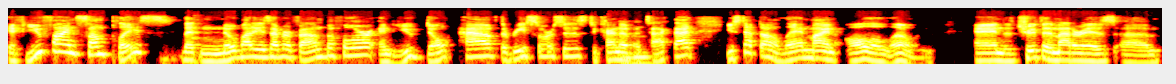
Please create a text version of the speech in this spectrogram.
if you find some place that nobody has ever found before and you don't have the resources to kind of mm-hmm. attack that, you stepped on a landmine all alone. And the truth of the matter is, um,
